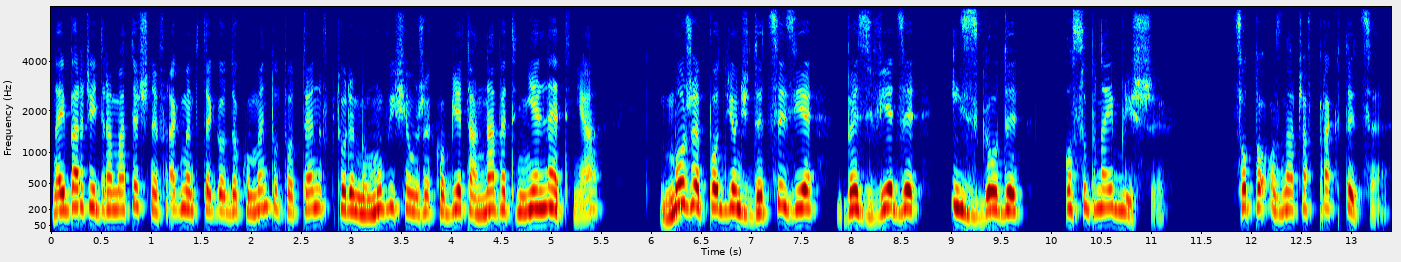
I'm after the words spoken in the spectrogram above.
najbardziej dramatyczny fragment tego dokumentu to ten, w którym mówi się, że kobieta, nawet nieletnia, może podjąć decyzję bez wiedzy i zgody osób najbliższych. co to oznacza w praktyce.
